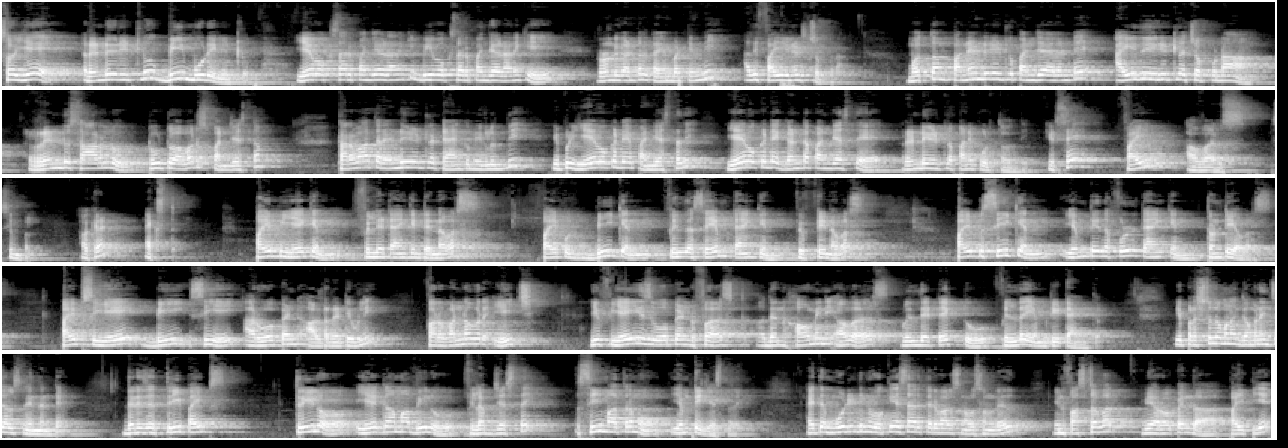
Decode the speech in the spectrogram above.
సో ఏ రెండు యూనిట్లు బి మూడు యూనిట్లు. ఏ ఒకసారి పనిచేయడానికి బి ఒకసారి పనిచేయడానికి రెండు గంటలు టైం పట్టింది. అది ఫైవ్ యూనిట్స్ చొప్పున. మొత్తం పన్నెండు యూనిట్లు పనిచేయాలంటే ఐదు యూనిట్ల చొప్పున రెండు సార్లు టూ టూ అవర్స్ పనిచేస్తాం. తర్వాత రెండు యూనిట్ల ట్యాంక్ మిగులుద్ది. ఇప్పుడు ఏ ఒకటే పనిచేస్తుంది. ఏ ఒకటే గంట పనిచేస్తే రెండు యూనిట్ల పని పూర్తవుద్ది. It's a five hours simple okay next pipe A can fill a tank in ten hours pipe B can fill the same tank in fifteen hours pipe C can empty the full tank in twenty hours pipes A B, C are opened alternatively for one hour each if A is opened first then how many hours will they take to fill the empty tank ఈ ప్రశ్నలో మనం గమనించాల్సింది ఏంటంటే there is a three pipes త్రీలో A comma బీలు fill up చేస్తాయి C మాత్రము empty చేస్తుంది. అయితే మూడింటిని ఒకేసారి తెరవాల్సిన అవసరం లేదు. In first hour we are open the pipe A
